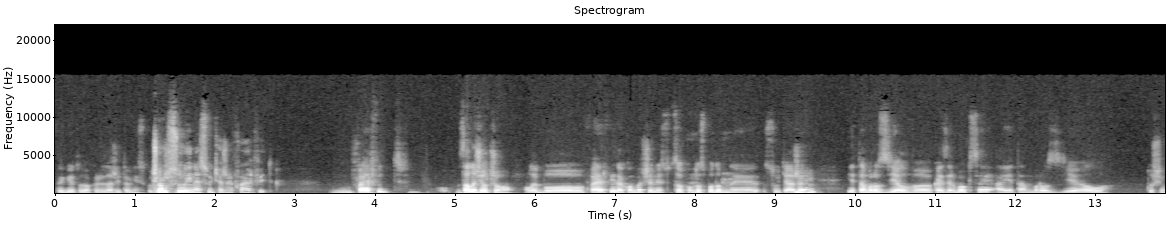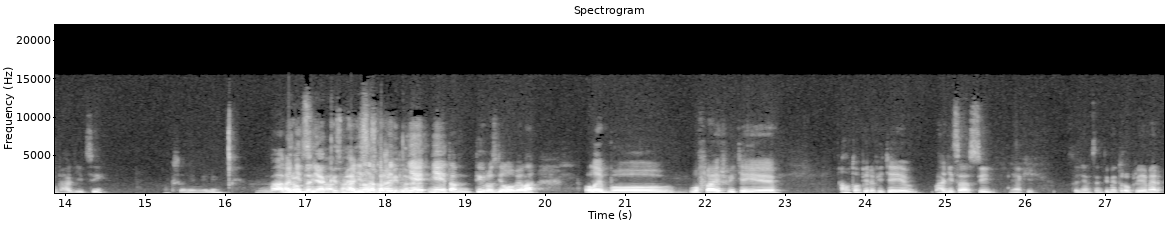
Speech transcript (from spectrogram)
tak je to akože zažitok V neskutočný. čom sú iné súťaže Firefit? Mm, Firefit záleží od čoho, lebo Firefit a Combat Challenge sú celkom dosť podobné súťaže. Mhm. Je tam rozdiel v Kaiserboxe a je tam rozdiel, tuším, v Hadíci, ak sa nemýlim. Má drobné nejaké zmeny. Hadice, v akože nie, nie je tam tých rozdielov veľa, lebo vo Firefite je, a v tom Firefite je hadica asi nejakých 7 cm priemer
